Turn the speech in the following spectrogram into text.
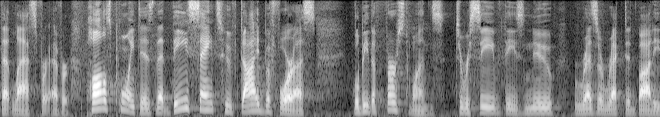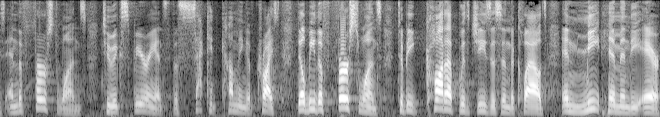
that lasts forever. Paul's point is that these saints who've died before us will be the first ones to receive these new resurrected bodies and the first ones to experience the second coming of Christ. They'll be the first ones to be caught up with Jesus in the clouds and meet him in the air.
